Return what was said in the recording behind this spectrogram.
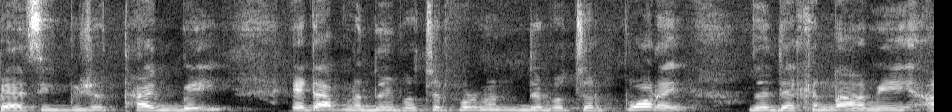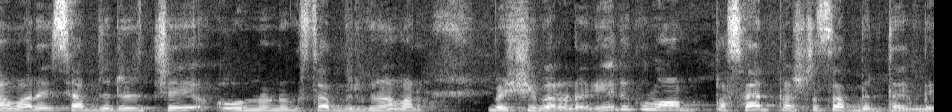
বেসিক বিষয় থাকবেই। এটা আপনার দুই বছর পড়বেন দুই বছর পরে যদি দেখেন না, আমি আমার এই সাবজেক্টের চেয়ে অন্য অন্য সাবজেক্টগুলো আমার বেশি ভালো লাগে। এরকম চার পাঁচটা সাবজেক্ট থাকবে,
